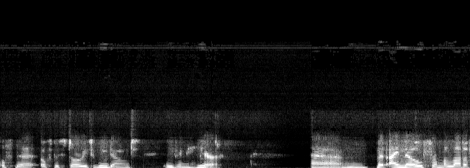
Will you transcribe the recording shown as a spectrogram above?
of the of the stories we don't even hear. Um, but I know from a lot of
